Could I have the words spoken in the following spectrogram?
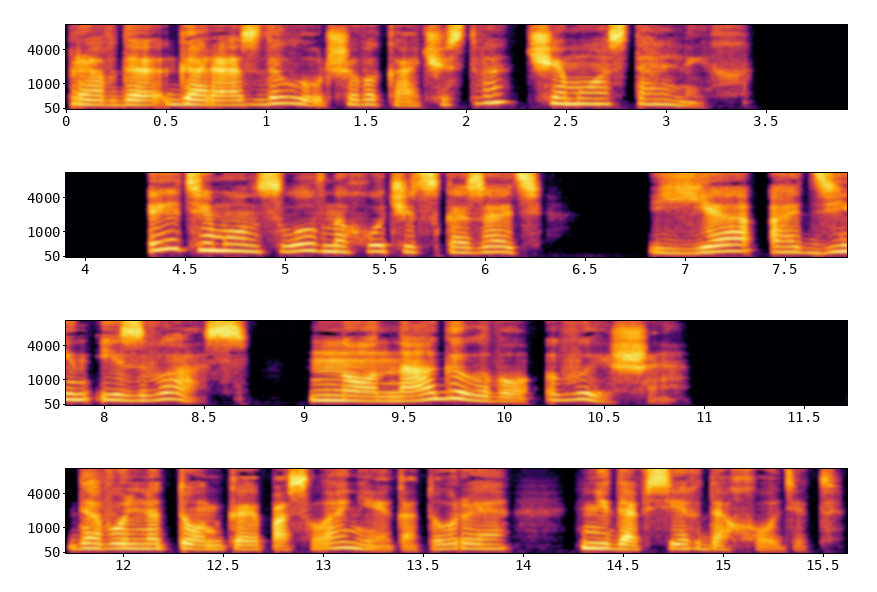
правда, гораздо лучшего качества, чем у остальных. Этим он словно хочет сказать «Я один из вас, но на голову выше». Довольно тонкое послание, которое не до всех доходит.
